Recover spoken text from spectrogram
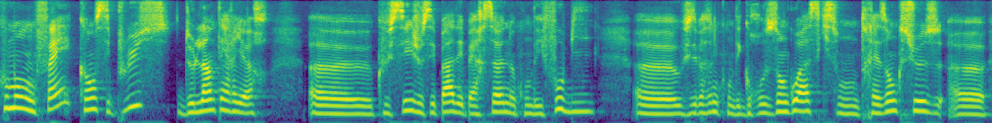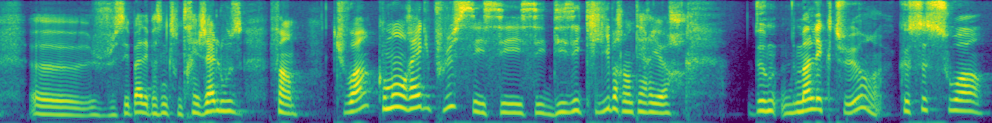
comment on fait quand c'est plus de l'intérieur euh, que c'est, je sais pas, des personnes qui ont des phobies, euh, ou c'est des personnes qui ont des grosses angoisses, qui sont très anxieuses, euh, euh, je sais pas, des personnes qui sont très jalouses. Enfin, tu vois, comment on règle plus ces, déséquilibres intérieurs? De, ma lecture, que ce soit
